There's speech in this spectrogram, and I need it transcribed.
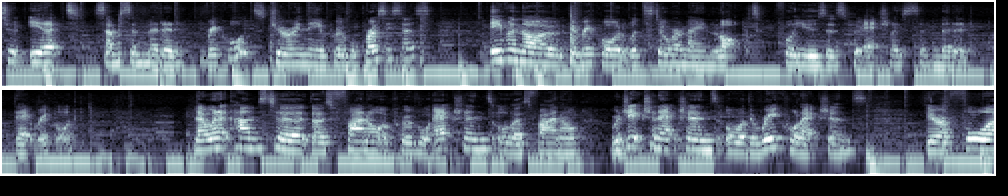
to edit some submitted records during the approval processes, even though the record would still remain locked for users who actually submitted that record. Now when it comes to those final approval actions or those final rejection actions or the recall actions, there are four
